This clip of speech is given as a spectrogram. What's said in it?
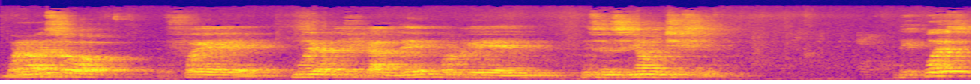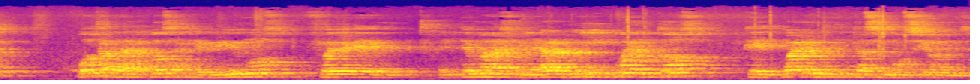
Bueno, eso fue muy gratificante porque nos enseñó muchísimo. Después, otra de las cosas que vivimos fue el tema de generar mil cuentos que disparen distintas emociones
